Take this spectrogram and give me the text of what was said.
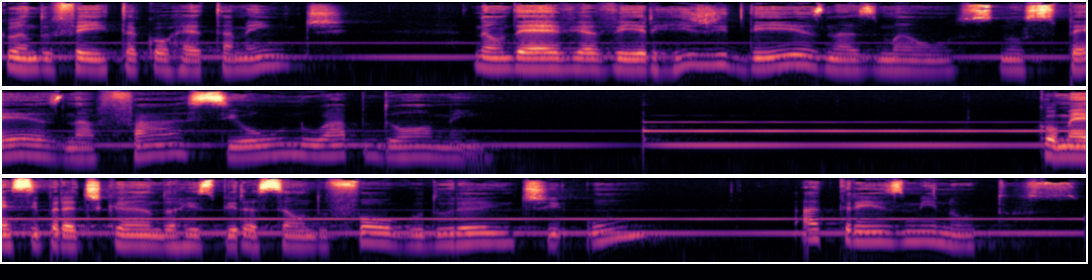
Quando feita corretamente, não deve haver rigidez nas mãos, nos pés, na face ou no abdômen. Comece praticando a respiração do fogo durante um a três minutos.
